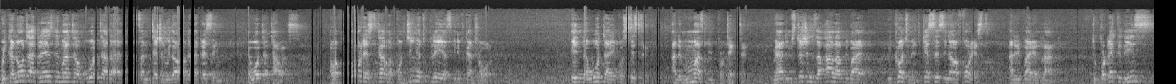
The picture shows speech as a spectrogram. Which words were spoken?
We cannot address the matter of water sanitation without addressing the water towers. Our forest cover continue to play a significant role in the water ecosystem and it must be protected. My administration is alarmed by encroachment cases in our forest and riparian land. To protect these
